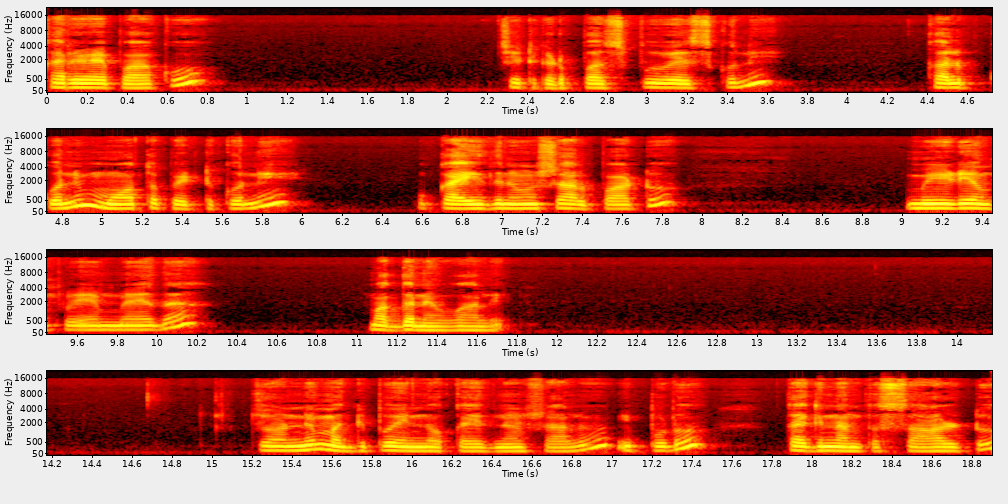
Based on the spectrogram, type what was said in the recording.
కరివేపాకు చిటికడ పసుపు వేసుకొని కలుపుకొని మూత పెట్టుకొని ఒక ఐదు నిమిషాల పాటు మీడియం ఫ్లేమ్ మీద మగ్గనివ్వాలి. చూడండి మగ్గిపోయింది ఒక ఐదు నిమిషాలు. ఇప్పుడు తగినంత సాల్టు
